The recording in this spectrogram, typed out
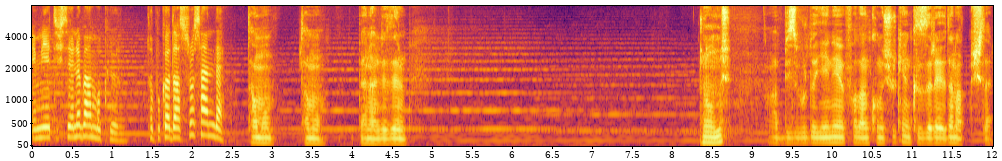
Emniyet işlerine ben bakıyorum. Tapu kadastro sende. Tamam, tamam. Ben hallederim. Ne olmuş? Abi biz burada yeni ev falan konuşurken kızları evden atmışlar.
